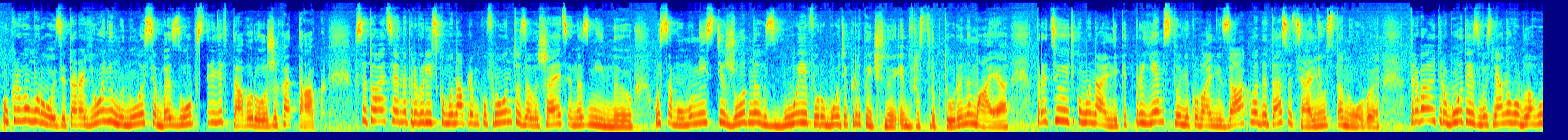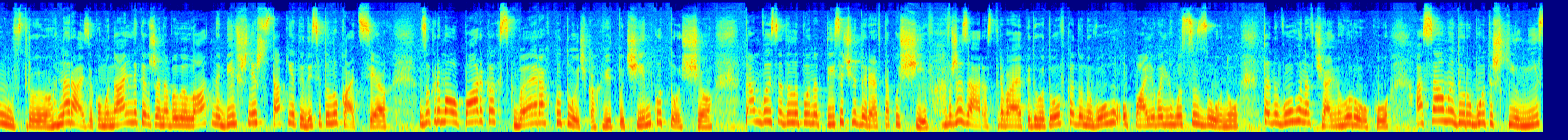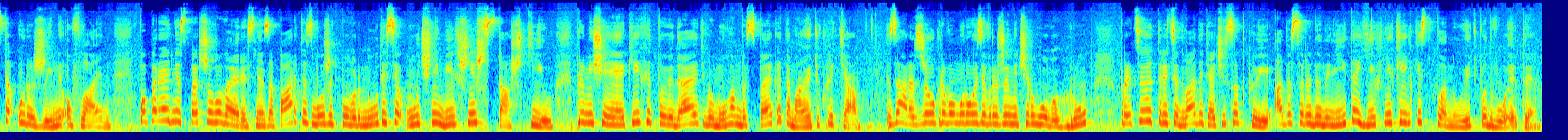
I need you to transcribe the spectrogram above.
У Кривому Розі та районі минулося без обстрілів та ворожих атак. Ситуація на Криворізькому напрямку фронту залишається незмінною. У самому місті жодних збоїв у роботі критичної інфраструктури немає. Працюють комунальні підприємства, лікувальні заклади та соціальні установи. Тривають роботи із весняного благоустрою. Наразі комунальники вже навели лад на більш ніж 150 локаціях, зокрема у парках, скверах, куточках відпочинку тощо. Там висадили понад тисячу дерев та кущів. Вже зараз триває підготовка до нового опалювального сезону та нового навчального року, а саме до роботи шкіл міста у режимі офлайн. Попередньо з 1 вересня за парти зможуть повернутися учні більш ніж 100 шкіл, приміщення яких відповідають вимогам безпеки та мають укриття. Зараз же у Кривому Розі в режимі чергових груп працюють 32 дитячі садки, а до середини літа їхню кількість планують подвоїти.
